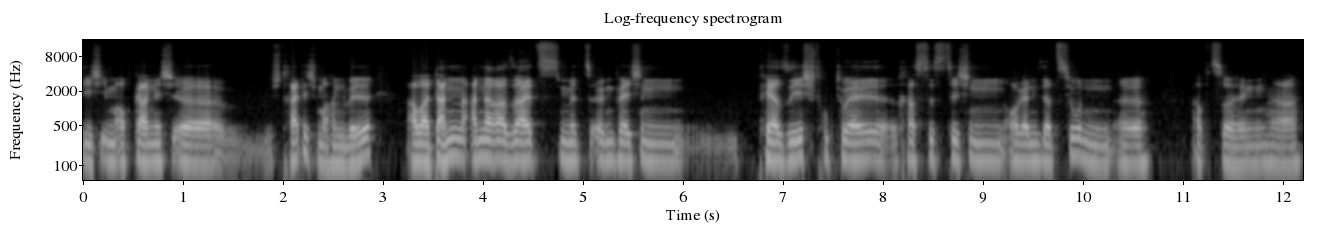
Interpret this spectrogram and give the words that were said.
die ich ihm auch gar nicht äh, streitig machen will. Aber dann andererseits mit irgendwelchen per se strukturell rassistischen Organisationen äh, abzuhängen. Ja,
